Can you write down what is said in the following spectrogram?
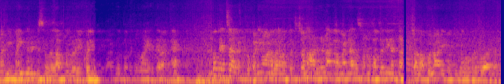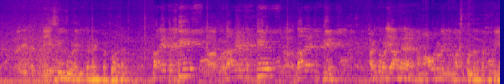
மண்ணின் மைந்தர் என்று சொல்லலாம் நம்மளுடைய கொல்லிமலை வரகூர் பக்கத்துல தான் இருக்கிறாங்க. ரொம்ப பேச்சாளர் நம்ம பணிவானவர் அவரை பற்றி சொன்னா அதுல நாங்க மணி நேரம் சொன்ன பக்கத்தினர் சில பொன்னாடை பற்றி கௌரவப்படுத்துவார்கள் நிறைய தக்பீர். சீல் உடனே கண்டறிப்படுத்துவார்கள் நிறைய தக்பீர். நிறைய தக்பீர். நிறைய தக்பீர். அடுத்தபடியாக நம் ஆவலோடு எதிர்பார்த்து கொண்டிருக்கக்கூடிய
